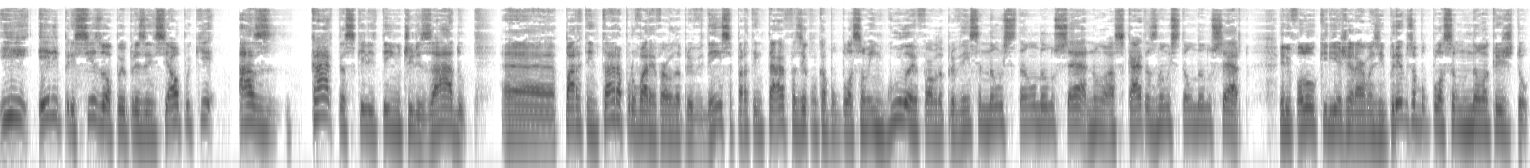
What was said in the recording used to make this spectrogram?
e ele precisa do apoio presidencial porque as cartas que ele tem utilizado é, para tentar aprovar a reforma da Previdência, para tentar fazer com que a população engula a reforma da Previdência, não estão dando certo. As cartas não estão dando certo. Ele falou que iria gerar mais empregos, a população não acreditou.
